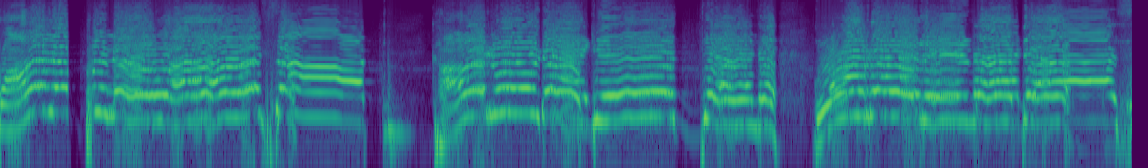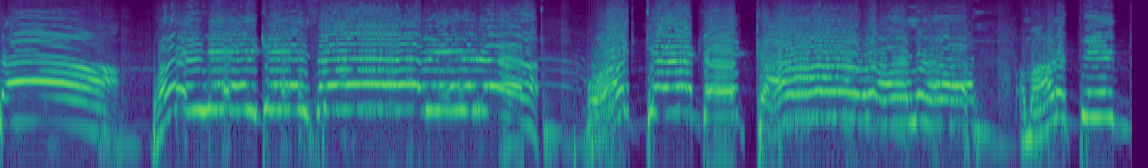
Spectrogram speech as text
ಮಾಲಪ್ಪನ ವಾಸ ಕಾರುಡಗೆ ಊರವಿನ ದಾಸ ಬಲ್ಲಿಗೆ ಸಾವಿರ ಕಾವಲ ಮಾಡುತ್ತಿದ್ದಾಗೆ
